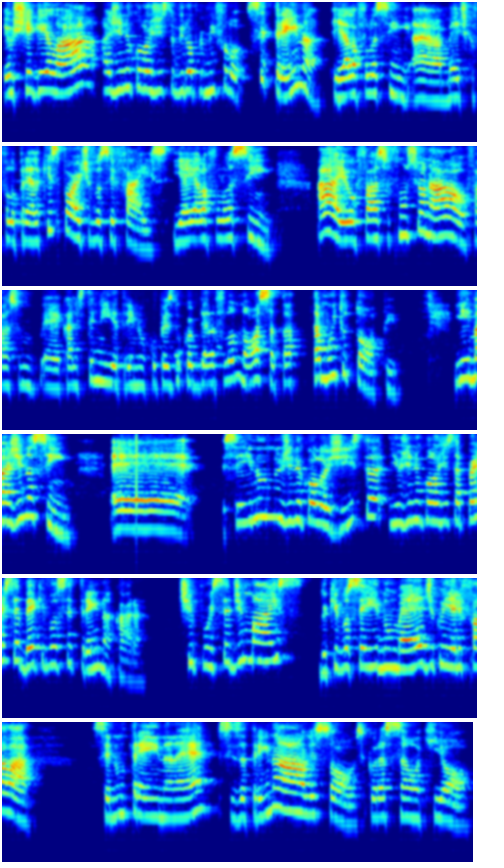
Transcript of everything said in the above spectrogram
eu cheguei lá, a ginecologista virou para mim e falou, você treina? E ela falou assim, a médica falou para ela, que esporte você faz? E aí ela falou assim, ah, eu faço funcional, faço é, calistenia, treino com o peso do corpo dela. Ela falou, nossa, tá, tá muito top. E imagina assim, é, você ir no, no ginecologista e o ginecologista perceber que você treina, cara. Tipo, isso é demais do que você ir no médico e ele falar: você não treina, né? Precisa treinar, olha só, esse coração aqui, ó.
